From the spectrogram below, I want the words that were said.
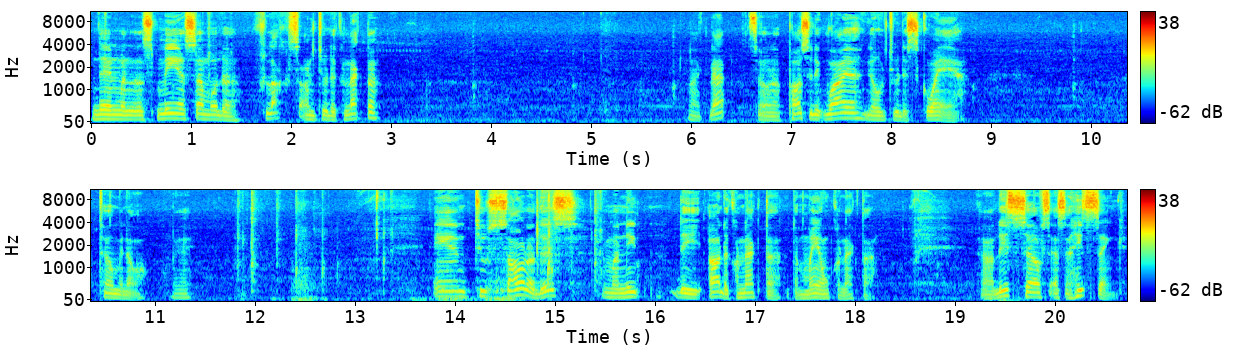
Then I'm to smear some of the flux onto the connector like that. So the positive wire go to the square. Terminal okay? And to solder this I'm gonna need the other connector the male connector. Uh, this serves as a heat sink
